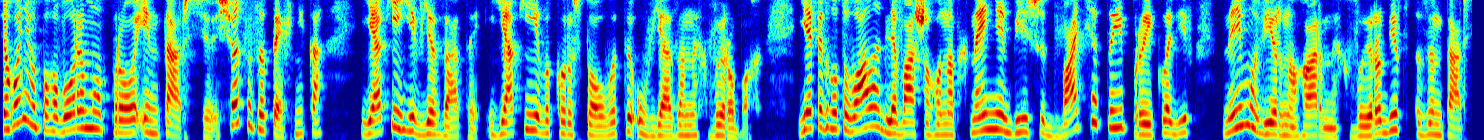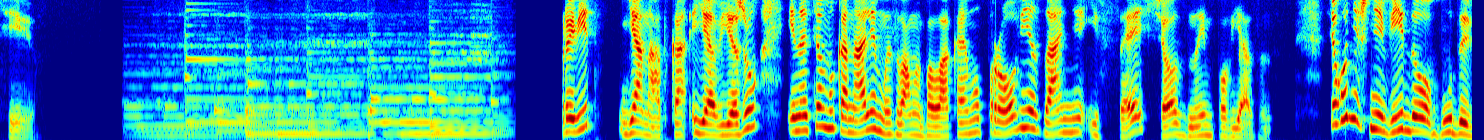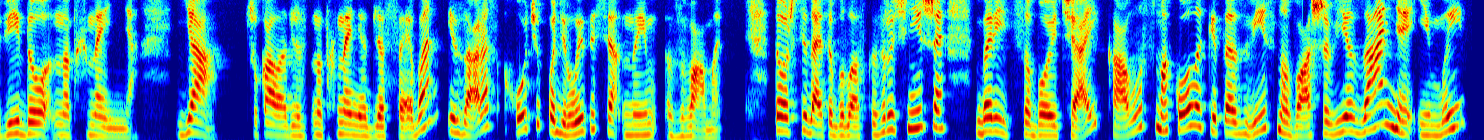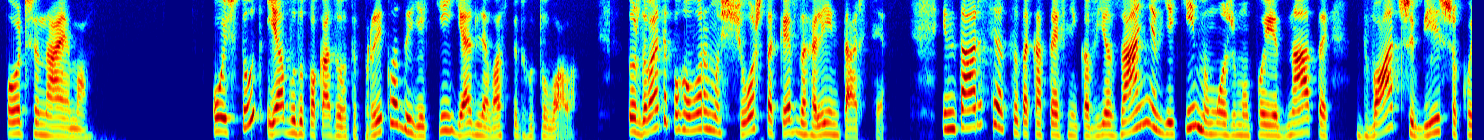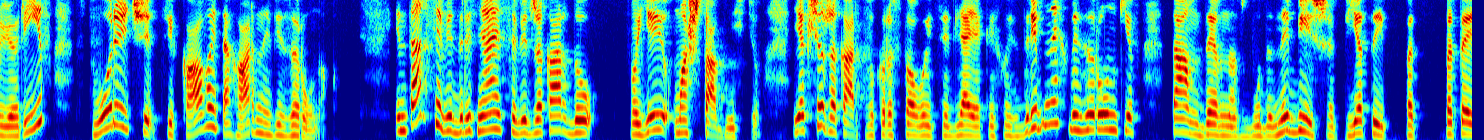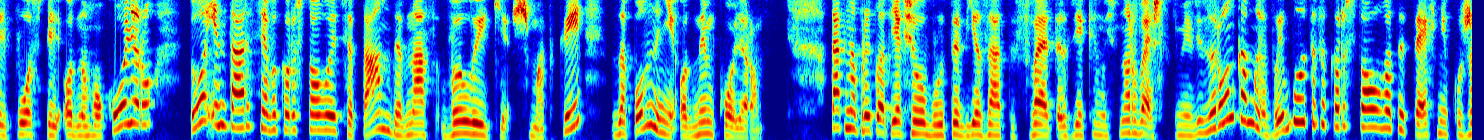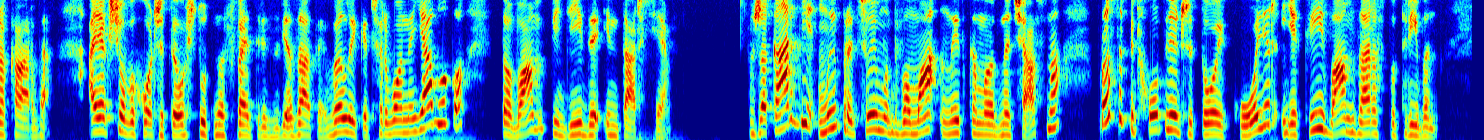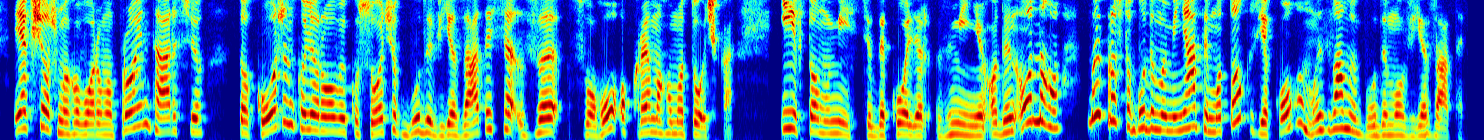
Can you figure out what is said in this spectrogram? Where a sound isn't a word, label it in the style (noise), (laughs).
Сьогодні ми поговоримо про інтарсію. Що це за техніка, як її в'язати, як її використовувати у в'язаних виробах. Я підготувала для вашого натхнення більше 20 прикладів неймовірно гарних виробів з інтарсією. Привіт! Я Натка, я в'яжу, і на цьому каналі ми з вами балакаємо про в'язання і все, що з ним пов'язане. Сьогоднішнє відео буде відео натхнення. Я шукала для натхнення для себе і зараз хочу поділитися ним з вами. Тож сідайте, будь ласка, зручніше, беріть з собою чай, каву, смаколики та, звісно, ваше в'язання, і ми починаємо. Ось тут я буду показувати приклади, які я для вас підготувала. Тож, давайте поговоримо, що ж таке взагалі інтарсія. Інтарсія це така техніка в'язання, в якій ми можемо поєднати два чи більше кольорів, створюючи цікавий та гарний візерунок. Інтарсія відрізняється від жакарду своєю масштабністю. Якщо жакард використовується для якихось дрібних візерунків, там, де в нас буде не більше п'яти петель поспіль одного кольору, то інтарсія використовується там, де в нас великі шматки, заповнені одним кольором. Так, наприклад, якщо ви будете в'язати светр з якимись норвежськими візерунками, ви будете використовувати техніку жакарда. А якщо ви хочете ось тут на светрі зв'язати велике червоне яблуко, то вам підійде інтарсія. В жакарді ми працюємо двома нитками одночасно, просто підхоплюючи той колір, який вам зараз потрібен. Якщо ж ми говоримо про інтарсію, то кожен кольоровий кусочок буде в'язатися з свого окремого моточка. І в тому місці, де колір змінює один одного, ми просто будемо міняти моток, з якого ми з вами будемо в'язати.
